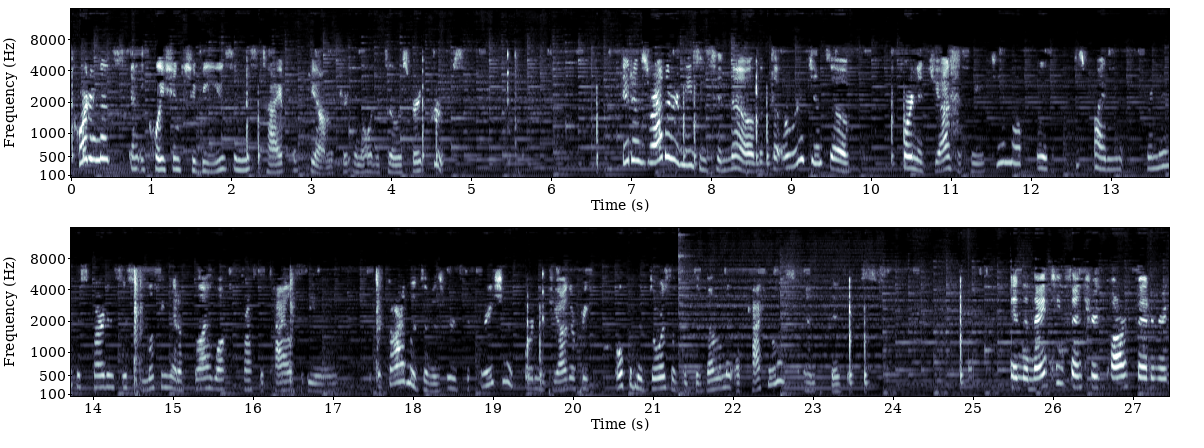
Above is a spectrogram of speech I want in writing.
Coordinates and equations should be used in this type of geometry in order to illustrate proofs. It is rather amusing to know that the origins of coordinate geography came up with just by René Descartes just looking at a fly walk across the tiled ceiling. Regardless of his roots, the creation of coordinate geography opened the doors of the development of calculus and physics. In the 19th century, Carl Friedrich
